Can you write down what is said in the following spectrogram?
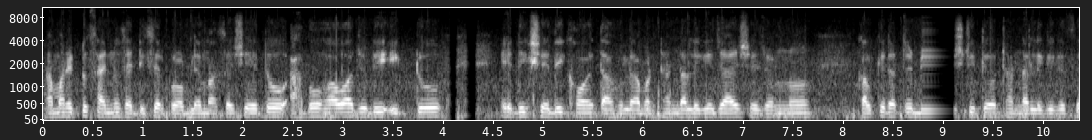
আমার একটু সাইনোসাইটিসের প্রবলেম আছে। সেহেতু আবহাওয়া যদি একটু এদিক সেদিক হয়, তাহলে আমার ঠান্ডা লেগে যায়। সেজন্য কালকে রাত্রে বৃষ্টিতেও ঠান্ডা লেগে গেছে।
